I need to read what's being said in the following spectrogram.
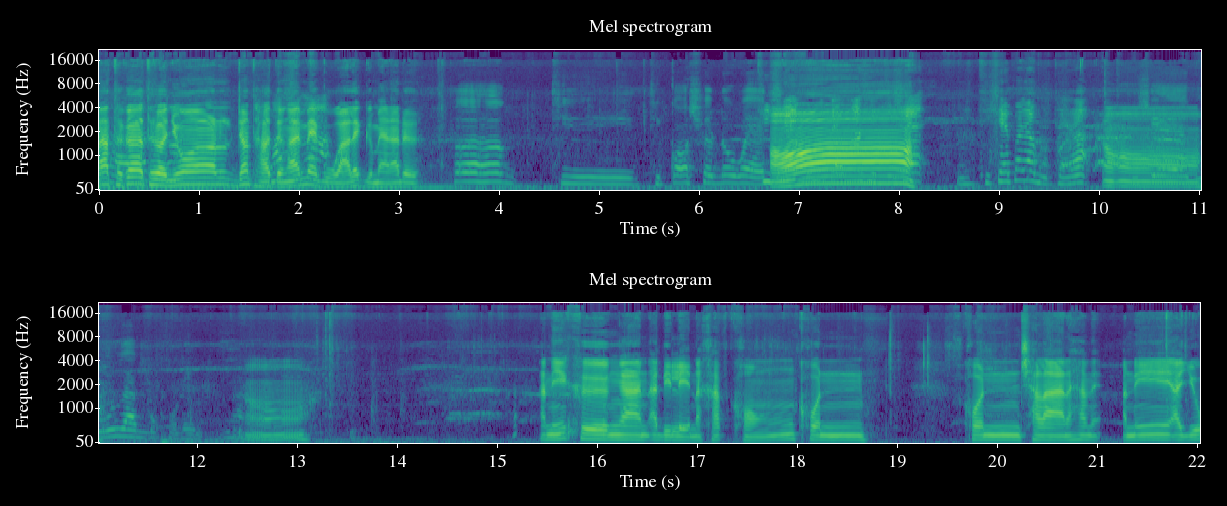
น่าเธอก็เธออยู่จังถาเดือไงแม่บัวเล็กกับแม่นะเด้อ 그 thì thì có sơ đâu vậy 티셰 아. 티셰 빠자 못해라. อ๋ออ๋อ xe อ๋อ đủ ra một cổ đêm อ๋ออันนี้คืองานอดิเรกนะครับของคนคนชรานะครับเนี่ย อันนี้อายุ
